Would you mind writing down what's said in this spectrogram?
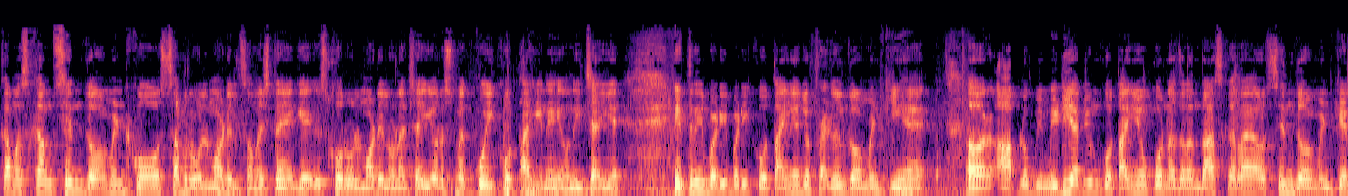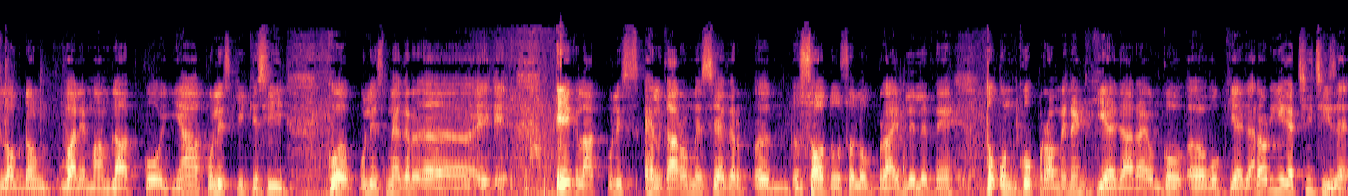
کم از کم سندھ گورنمنٹ کو سب رول ماڈل سمجھتے ہیں کہ اس کو رول ماڈل ہونا چاہیے اور اس میں کوئی کوتاہی نہیں ہونی چاہیے۔ اتنی بڑی بڑی کوتاہیاں جو فیڈرل گورنمنٹ کی ہیں اور آپ لوگ بھی میڈیا بھی ان کوتاہیوں کو نظر انداز کر رہا ہے اور سندھ گورنمنٹ کے لاک ڈاؤن والے معاملات کو یا پولیس کی کسی پولیس میں اگر ایک لاکھ پولیس اہلکاروں میں سے اگر سو، دو سو لوگ برائب لے لیتے ہیں تو ان کو پرومیننٹ کیا جا رہا ہے، ان کو وہ کیا جا رہا ہے اور یہ ایک اچھی چیز ہے۔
